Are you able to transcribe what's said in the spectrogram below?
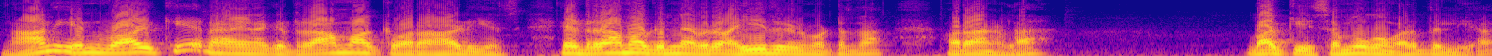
நான் என் வாழ்க்கையை நான் எனக்கு ட்ராமாவுக்கு வர ஆடியன்ஸ் என் ட்ராமாவுக்கு என்ன வெறும் ஐயர்கள் மட்டும்தான் வராங்களா? பாக்கி சமூகம் வரது இல்லையா?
